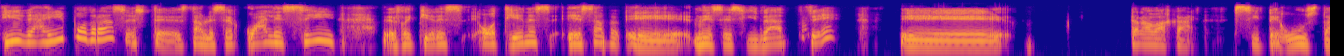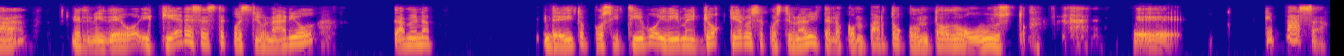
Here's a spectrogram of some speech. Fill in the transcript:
Y de ahí podrás este, establecer cuáles sí requieres o tienes esa eh, necesidad de eh, trabajar. Si te gusta el video y quieres este cuestionario, dame un dedito positivo y dime, yo quiero ese cuestionario y te lo comparto con todo gusto. Eh, ¿Qué pasa?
